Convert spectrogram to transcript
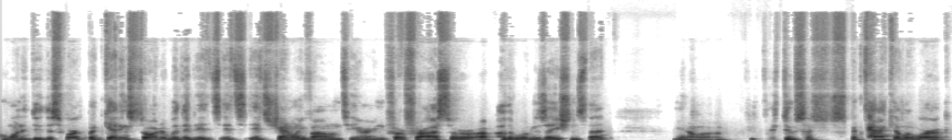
who want to do this work. But getting started with it, it's it's it's generally volunteering for for us or other organizations that you know do such spectacular work.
